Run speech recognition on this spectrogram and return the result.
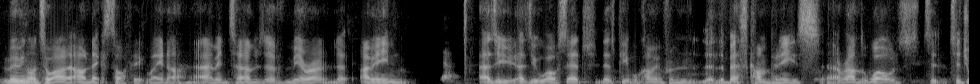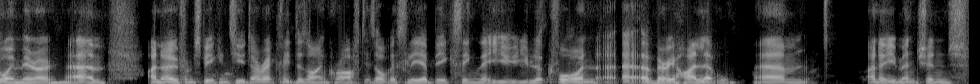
moving on to our, our next topic lena um, in terms of miro. Look i mean as you as you well said, there's people coming from the, the best companies around the world to, to join Miro. Um, I know from speaking to you directly, design craft is obviously a big thing that you you look for and a, a very high level. Um, I know you mentioned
